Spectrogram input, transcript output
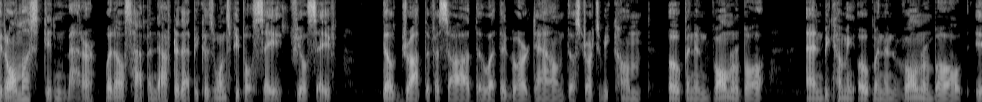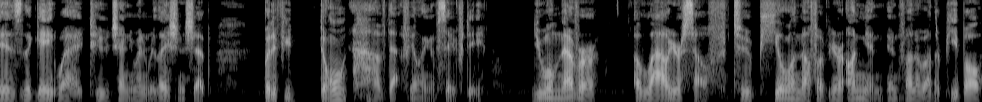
it almost didn't matter what else happened after that because once people say feel safe they'll drop the facade they'll let their guard down they'll start to become open and vulnerable and becoming open and vulnerable is the gateway to genuine relationship but if you don't have that feeling of safety, you will never allow yourself to peel enough of your onion in front of other people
